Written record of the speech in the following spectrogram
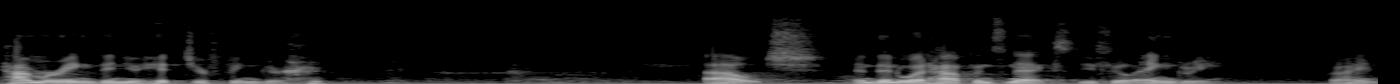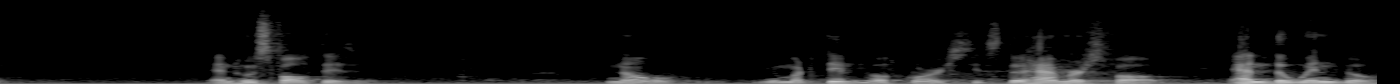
hammering, then you hit your finger? Ouch. And then what happens next? You feel angry, right? And whose fault is it? No, you martillo, of course. It's the hammer's fault. And the window.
